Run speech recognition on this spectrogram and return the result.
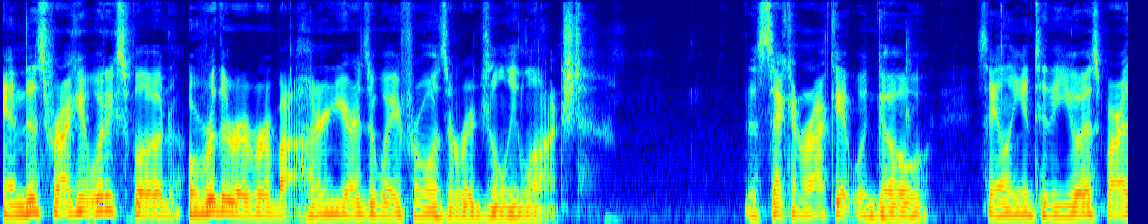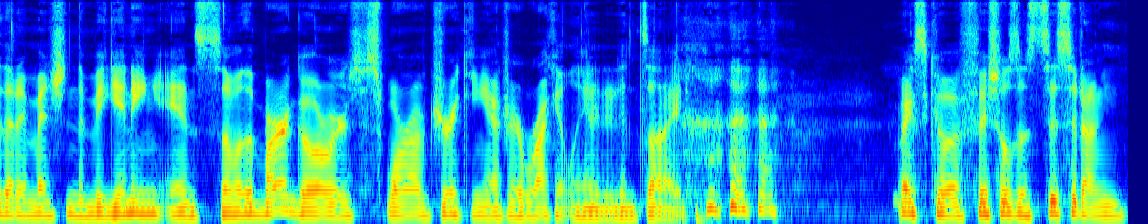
and this rocket would explode over the river about 100 yards away from where it was originally launched. The second rocket would go sailing into the U.S. bar that I mentioned in the beginning, and some of the bar goers swore off drinking after a rocket landed inside. Mexico officials insisted on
